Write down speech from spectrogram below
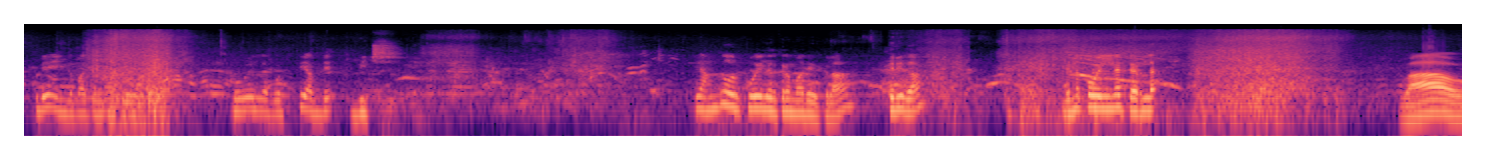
அப்படியே இங்க பாத்தீங்கன்னா கோவில் கோவில்ல ஒட்டி அப்படியே பீச் அங்க ஒரு கோயில் இருக்கிற மாதிரி இருக்குதா தெரியுதா? என்ன கோயில்னே தெரியல. வாவ்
